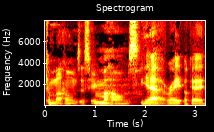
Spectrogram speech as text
Come Mahomes this year. Mahomes. Yeah, right. Okay,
